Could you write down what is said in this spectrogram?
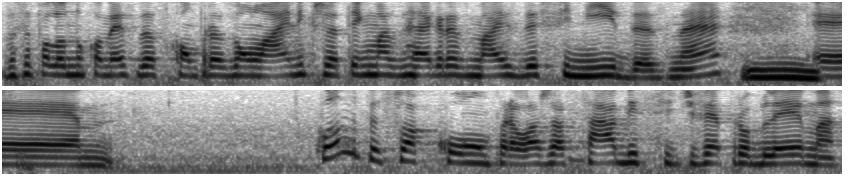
Você falou no começo das compras online que já tem umas regras mais definidas, né? Isso. É, quando a pessoa compra, ela já sabe se tiver problema,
